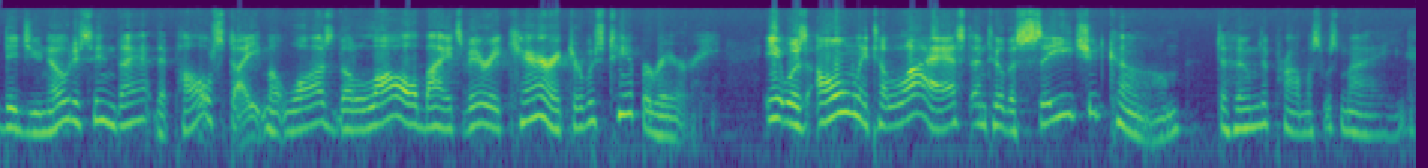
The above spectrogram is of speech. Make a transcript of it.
Did you notice in that that Paul's statement was the law by its very character was temporary? It was only to last until the seed should come to whom the promise was made.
